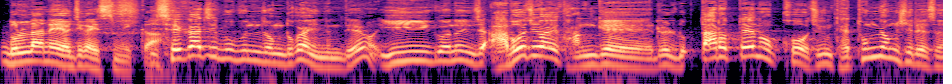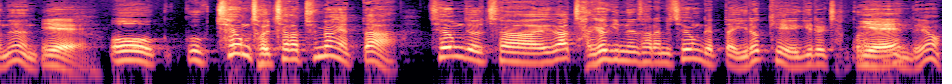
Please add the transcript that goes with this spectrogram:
논란의 여지가 있습니까? 이세 가지 부분 정도가 있는데요. 이거는 이제 아버지와의 관계를 노- 따로 떼놓고 지금 대통령실에서는 예. 어, 그 채용 절차가 투명했다. 채용 절차가 자격 있는 사람이 채용됐다. 이렇게 얘기를 자꾸 예. 하시는데요.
